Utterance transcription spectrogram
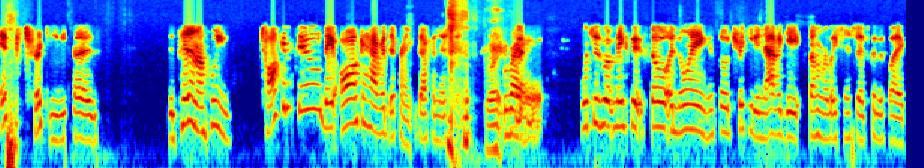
It's tricky because depending on who you talking to, they all can have a different definition, Right. Right. Which is what makes it so annoying and so tricky to navigate some relationships because it's like,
